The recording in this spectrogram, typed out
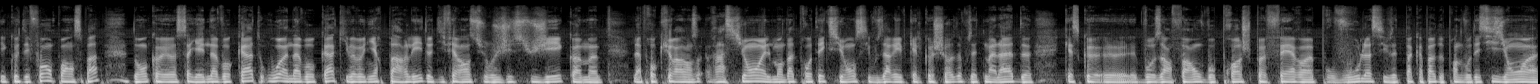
et que des fois on pense pas. Donc euh, ça, il y a une avocate ou un avocat qui va venir parler de différents sujets comme euh, la procuration et le mandat de protection. Si vous arrive quelque chose, vous êtes malade, qu'est-ce que euh, vos enfants ou vos proches peuvent faire pour vous là, si vous n'êtes pas capable de prendre vos décisions. euh,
